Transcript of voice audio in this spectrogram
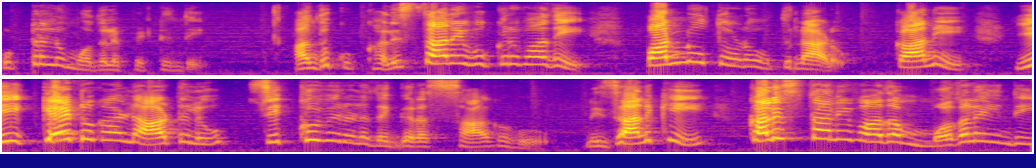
కుట్రలు మొదలుపెట్టింది. అందుకు ఖలిస్తానీ ఉగ్రవాది పన్ను తోడవుతున్నాడు. కానీ ఈ కేటుగాళ్ళ ఆటలు సిక్కు వీరుల దగ్గర సాగవు. నిజానికి ఖలిస్తానీ వాదం మొదలైంది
